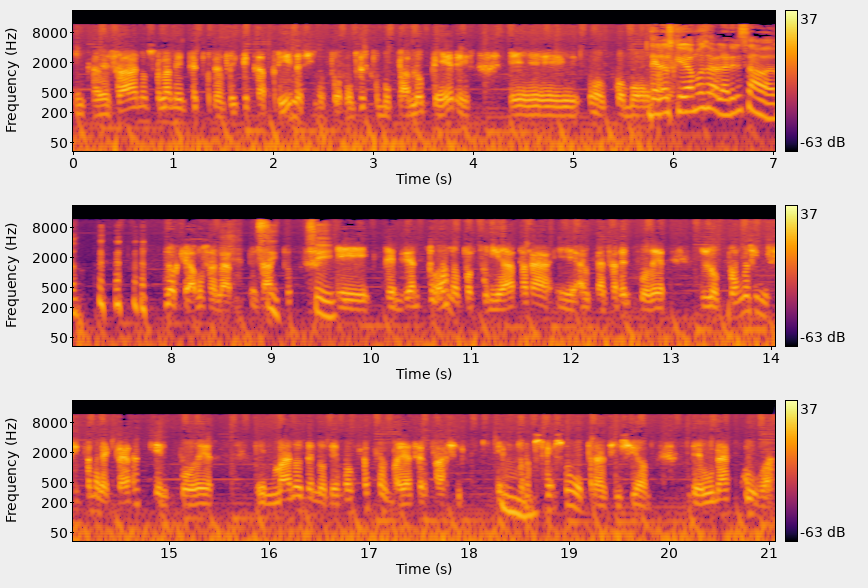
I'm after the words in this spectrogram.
encabezada no solamente por Enrique Capriles, sino por hombres como Pablo Pérez, eh, o como De los que íbamos a hablar el sábado. lo que vamos a hablar, exacto, sí. eh, tendrían toda la oportunidad para eh, alcanzar el poder, lo cual no significa, María Clara, que el poder en manos de los demócratas vaya a ser fácil. El Mm. proceso de transición de una Cuba,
